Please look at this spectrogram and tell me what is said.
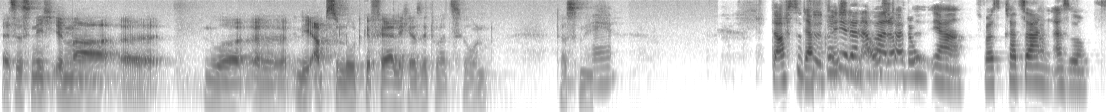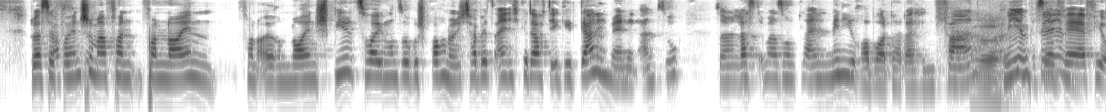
es ist nicht immer äh, nur äh, die absolut gefährliche Situation. Das nicht. Okay. Darfst du ihr dann aber Ausstattung? Doch, ja, ich wollte es gerade sagen. Also du hast ja vorhin schon mal von, von neuen, von euren neuen Spielzeugen und so gesprochen und ich habe jetzt eigentlich gedacht, ihr geht gar nicht mehr in den Anzug, sondern lasst immer so einen kleinen Mini-Roboter dahin fahren. Ja. Wie im Film. Ja, viel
